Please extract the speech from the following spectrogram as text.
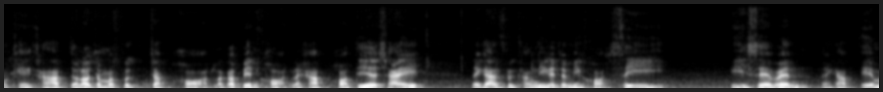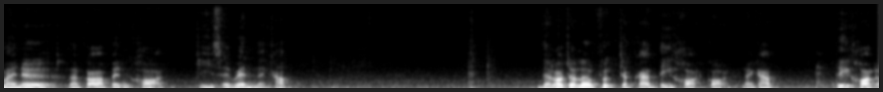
โอเคครับ เดี๋ยวเราจะมาฝึกจับคอร์ดแล้วก็เปลี่ยนคอร์ดนะครับ คอร์ดที่จะใช้ในการฝึกครั้งนี้ก็จะมีคอร์ด C E7 นะครับ A minor แล้วก็เป็นคอร์ด G7 นะครับ เดี๋ยวเราจะเริ่มฝึกจากการตีคอร์ดก่อนนะครับ ตีคอร์ดเร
